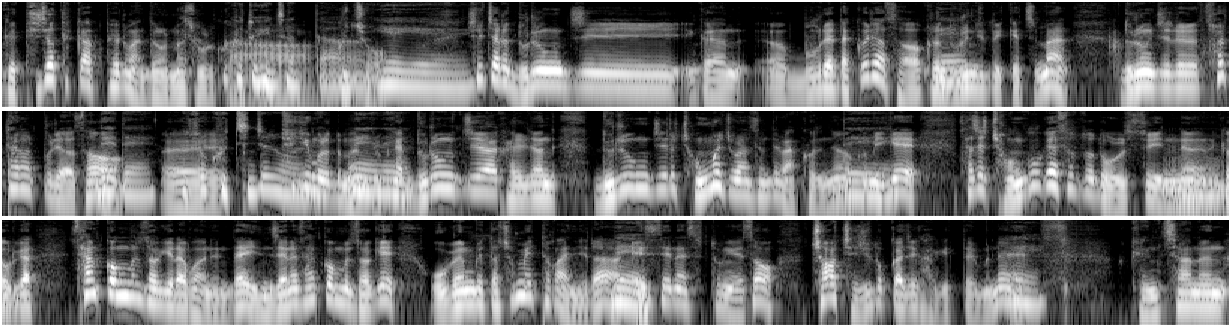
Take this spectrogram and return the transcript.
그 디저트 카페로 만들면 얼마나 좋을까. 그것도 괜찮다. 그렇죠. 예, 예. 실제로 누룽지 그러니까 어, 물에다 끓여서 그런 네. 누룽지도 있겠지만 누룽지를 설탕을 뿌려서 네네. 네. 예, 튀김으로도 만들고 그러니까 누룽지와 관련 누룽지를 정말 좋아하는 사람들이 많거든요. 네. 그럼 이게 사실 전국에서도 올 수 있는 음. 그러니까 우리가 상권 분석이라고 하는데 이제는 상권 분석이 500m, 1000m가 아니라 네. SNS 통해서 저 제주도까지 가기 때문에 네. 괜찮은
